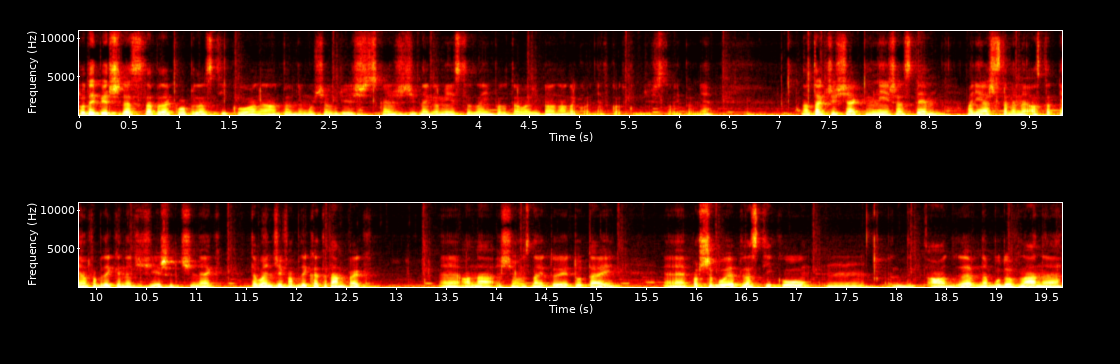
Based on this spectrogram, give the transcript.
Tutaj pierwszy raz zabrakło plastiku, ale on pewnie musiał gdzieś skądś dziwnego miejsca zaimportować go, no dokładnie, w kotku gdzieś stoi pewnie. No tak czy siak, mniejsza z tym, ponieważ stawiamy ostatnią fabrykę na dzisiejszy odcinek, to będzie fabryka trampek. E, Ona się znajduje tutaj. E, Potrzebuje plastiku, mm, o, drewno budowlane,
